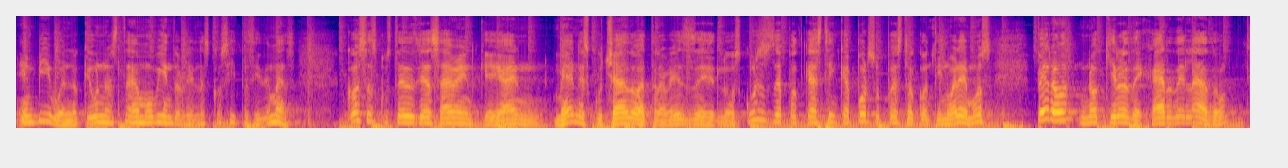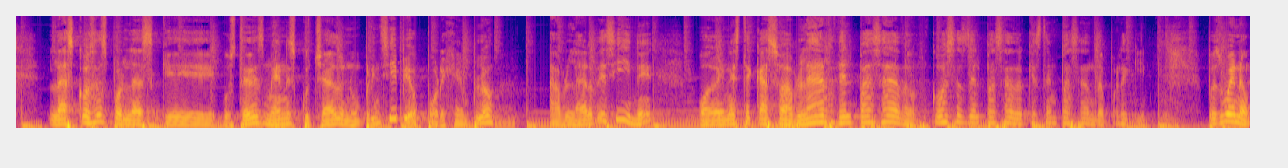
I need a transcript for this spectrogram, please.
en vivo, en lo que uno está moviéndole las cositas y demás. Cosas que ustedes ya saben que han, me han escuchado a través de los cursos de podcasting que por supuesto continuaremos, pero no quiero dejar de lado las cosas por las que ustedes me han escuchado en un principio. Por ejemplo, hablar de cine o en este caso hablar del pasado, cosas del pasado que están pasando por aquí. Pues bueno,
